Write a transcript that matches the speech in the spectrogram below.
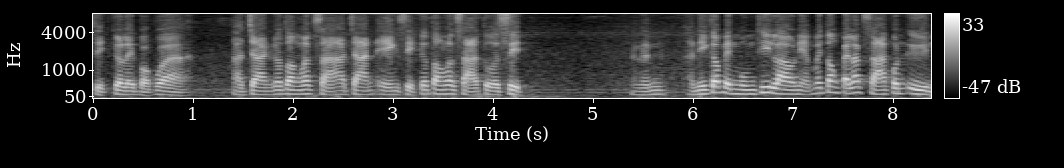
สิทธิ์ก็เลยบอกว่า อาจารย์ก็ต้องรักษาอาจารย์เองสิทธิ์ก็ต้องรักษาตัวสิทธิ์ดังนั้นอันนี้ก็เป็นมุมที่เราเนี่ยไม่ต้องไปรักษาคนอื่น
